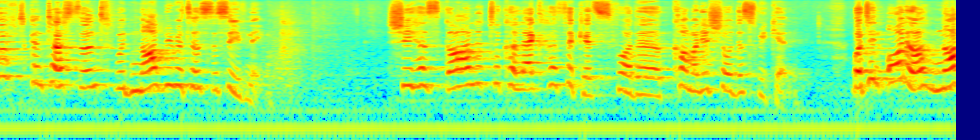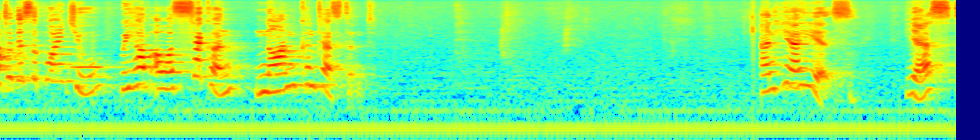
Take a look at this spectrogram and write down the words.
fifth contestant would not be with us this evening. She has gone to collect her tickets for the comedy show this weekend. But in order not to disappoint you, we have our second non-contestant. And here he is. Yes,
